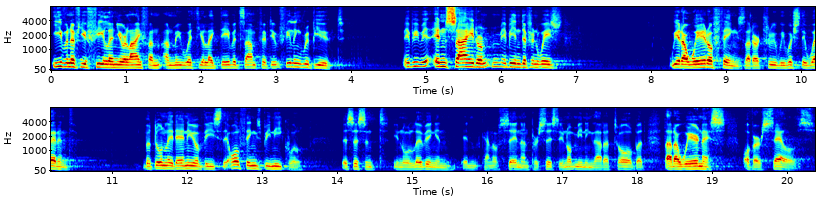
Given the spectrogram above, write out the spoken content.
even if you feel in your life, and, and me with you, like David, Psalm 50, feeling rebuked, maybe inside or maybe in different ways, we are aware of things that are true. We wish they weren't. But don't let any of these, all things being equal, this isn't, you know, living in, in kind of sin and persisting, not meaning that at all, but that awareness of ourselves,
